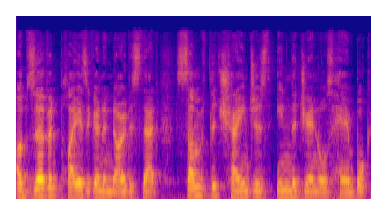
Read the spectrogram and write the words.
observant players are going to notice that some of the changes in the General's Handbook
